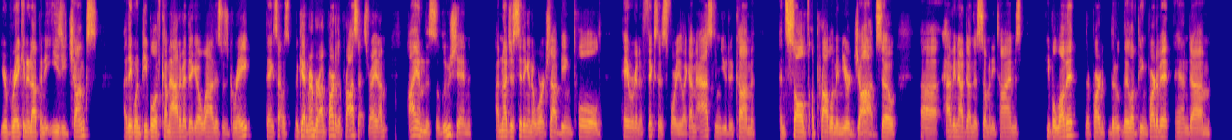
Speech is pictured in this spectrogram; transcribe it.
you're breaking it up into easy chunks. I think when people have come out of it, they go, wow, this was great. Thanks. That was again, remember, I'm part of the process, right? I'm I am the solution. I'm not just sitting in a workshop being told, hey, we're going to fix this for you. Like I'm asking you to come and solve a problem in your job. So uh, having now done this so many times, people love it. They're part. Of, they're, they love being part of it. And um,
